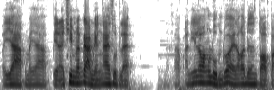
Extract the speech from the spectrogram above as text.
ไม่ยากไม่ยากเปลี่ยนอาชีพนักดาบเนี่ยง่ายสุดแล้วนะครับอันนี้ระวังหลุมด้วยแล้วก็เดินต่อไป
